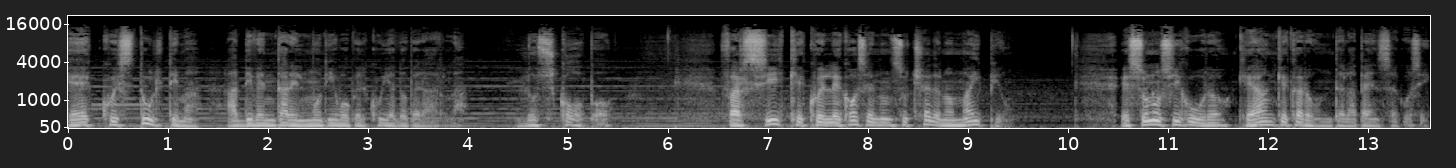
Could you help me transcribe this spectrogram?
che è quest'ultima a diventare il motivo per cui adoperarla. Lo scopo. Far sì che quelle cose non succedano mai più. E sono sicuro che anche Caronte la pensa così.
